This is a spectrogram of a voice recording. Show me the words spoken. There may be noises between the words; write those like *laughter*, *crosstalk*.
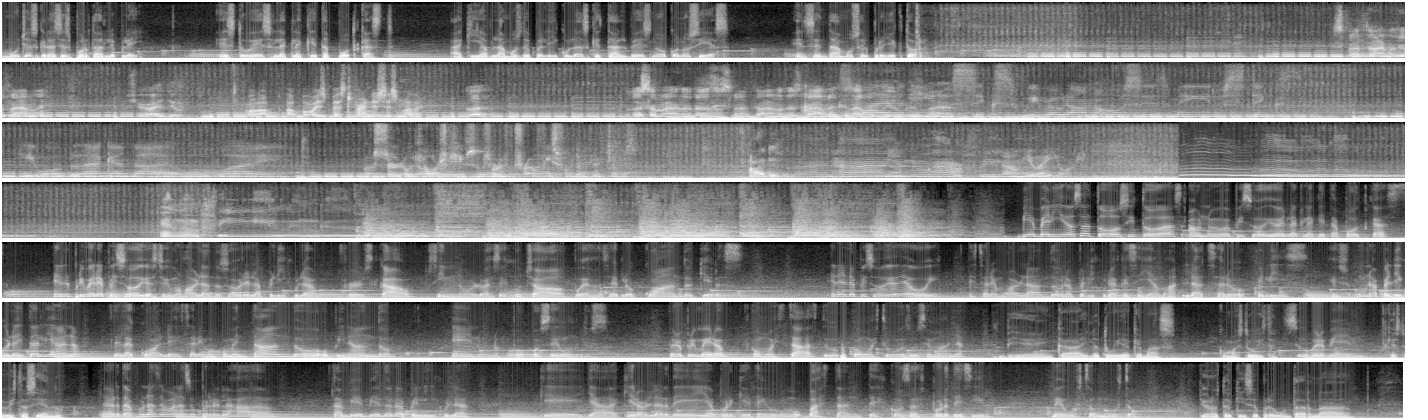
Muchas gracias por darle play. Esto es La Claqueta Podcast. Aquí hablamos de películas que tal vez no conocías. Encendamos el proyector. Spend time with your family? Sure, I do. Well, a, a boy's best friend is his mother. Good. Because a man who doesn't spend time with his family can never be a real man. six. We rode on horses made of sticks. He wore black and I wore white. Most serial killers keep some sort of trophies from their victims. I didn't. High, you know how I feel. No, you ate yours. Ooh, and I'm feeling good. Bienvenidos a todos y todas a un nuevo episodio de La Claqueta Podcast. En el primer episodio estuvimos hablando sobre la película First Cow. Si no lo has escuchado, puedes hacerlo cuando quieras. En el episodio de hoy estaremos hablando de una película que se llama Lázaro Feliz. Es una película italiana de la cual les estaremos comentando, opinando en unos pocos segundos. Pero primero, ¿cómo estás, tú? ¿Cómo estuvo tu semana? Bien, Kai, la tuya, ¿qué más? ¿Cómo estuviste? Súper bien. ¿Qué estuviste haciendo? La verdad fue una semana súper relajada. También viendo la película, que ya quiero hablar de ella porque tengo como bastantes cosas por decir. Me gustó, me gustó. Yo no te quise preguntar nada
